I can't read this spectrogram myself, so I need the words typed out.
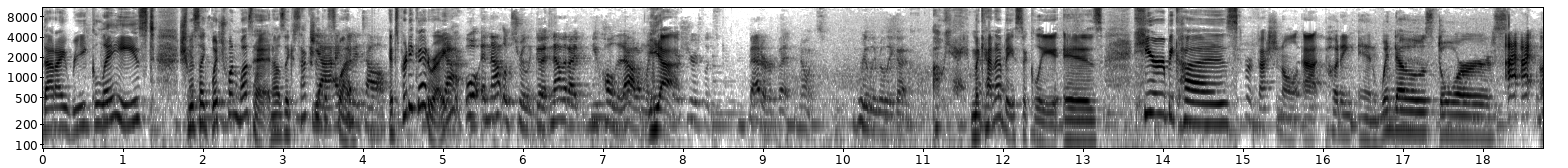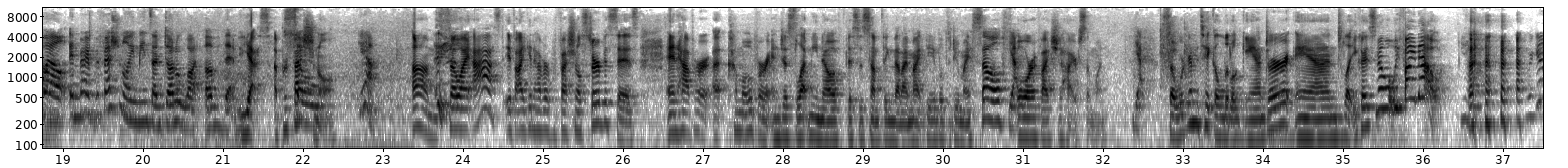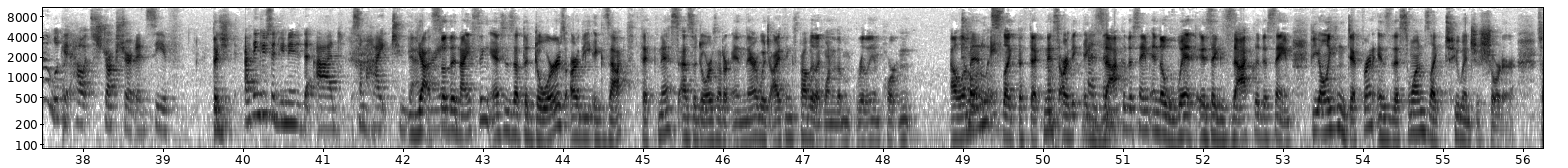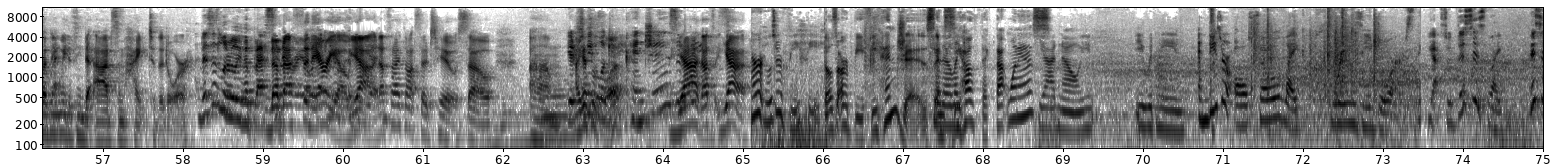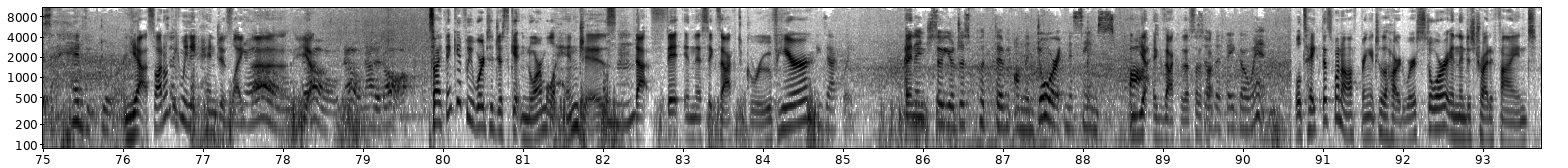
That I reglazed. She was like, which one was it? And I was like, it's actually Yeah, this I one. couldn't tell. It's pretty good, right? Yeah, well, and that looks really good. Now that I you called it out, I'm like, Yeah. of yours looks better, but no, it's really, really good. Oh yay. McKenna basically is here because she's professional at putting in windows, doors. I, I well, um, and by professional professionally means I've done a lot of them. Yes, a professional. So, yeah. Um, so I asked if I could have her professional services and have her uh, come over and just let me know if this is something that I might be able to do myself Yeah. or if I should hire someone. Yeah. So we're gonna take a little gander and let you guys know what we find out. Yeah. We're gonna look at how it's structured and see if. The- I think you said you needed to add some height to that. Yeah, right? so the nice thing is is that the doors are the exact thickness as the doors that are in there, which I think is probably like one of the really important elements. Totally. Like the thickness are the then- exactly the same and the width is exactly the same. The only thing different is this one's like two inches shorter. So I think Okay. we just need to add some height to the door. This is literally the best. The scenario best scenario, you yeah, that's what I thought so too. So um You I just guess need to let's look, at hinges. Yeah, that's yeah. Those are beefy. Those are beefy hinges. Yeah, and they're see like- how thick that one is? Yeah, no, you you would need. And these are also like crazy doors. Yeah, so this is like this is a heavy door. Yeah, so I don't think we need hinges like that. Yeah. no, no, not at all. So I think if we were to just get normal hinges Mm-hmm. that fit in this exact groove here, Exactly. then, and then so you'll just put them on the door in the same spot. yeah, exactly. That's what So I thought. So that they go in. we'll take this one off, bring it to the hardware store, and then just try to find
